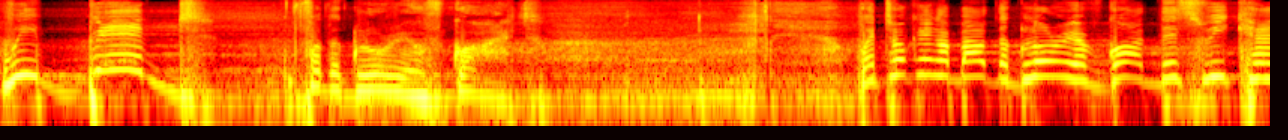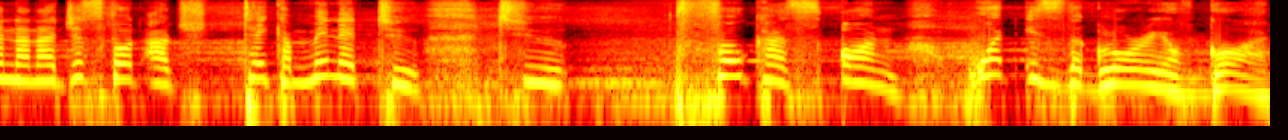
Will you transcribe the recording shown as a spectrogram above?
we bid for the glory of God. We're talking about the glory of God this weekend, and I just thought I'd take a minute to, to focus on what is the glory of God.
